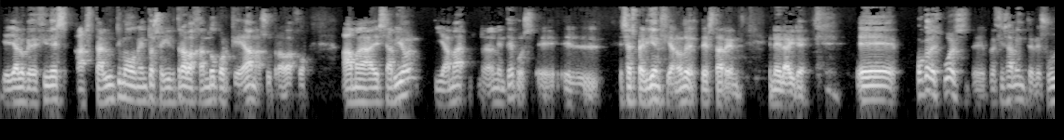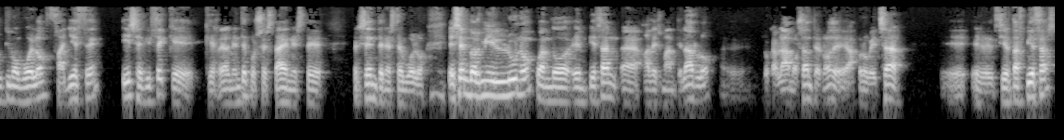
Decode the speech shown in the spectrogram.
Y ella lo que decide es hasta el último momento seguir trabajando porque ama su trabajo. Ama ese avión y ama realmente pues, eh, esa experiencia ¿no? de, estar en, el aire. poco después, precisamente, de su último vuelo, fallece y se dice que, realmente pues, está en este, presente en este vuelo. Es en 2001 cuando empiezan eh, a desmantelarlo, eh, lo que hablábamos antes, ¿no? de aprovechar eh, ciertas piezas,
